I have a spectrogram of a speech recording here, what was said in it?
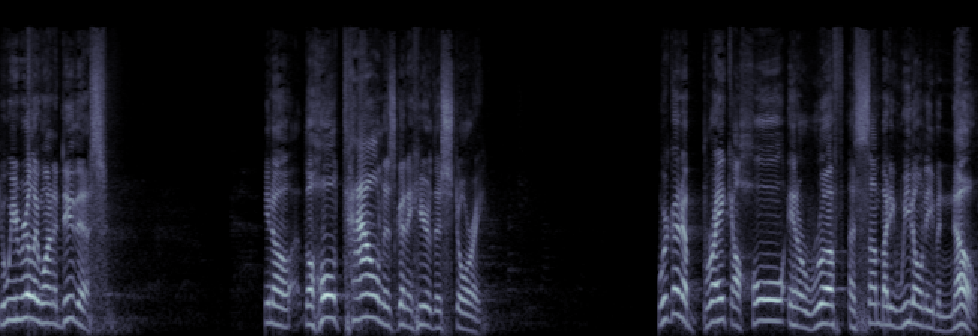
do we really want to do this? You know, the whole town is going to hear this story. We're going to break a hole in a roof of somebody we don't even know.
